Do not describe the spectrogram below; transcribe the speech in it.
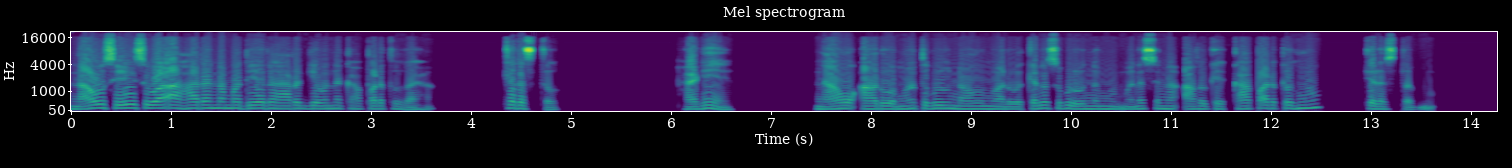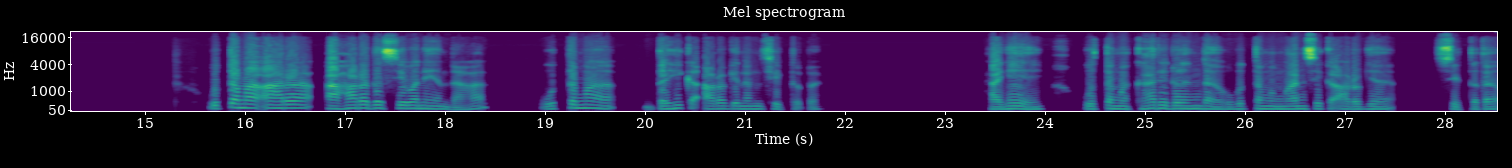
ನಾವು ಸೇವಿಸುವ ಆಹಾರ ನಮ್ಮ ದೇಹದ ಆರೋಗ್ಯವನ್ನ ಕಾಪಾಡ್ತದ ಕೆಡಿಸ್ತವ ಹಾಗೆ ನಾವು ಆಡುವ ಮಾತುಗಳು, ನಾವು ಮಾಡುವ ಕೆಲಸಗಳು ನಮ್ಮ ಮನಸ್ಸಿನ ಆರೋಗ್ಯ ಕಾಪಾಡ್ತದ್ನು, ಕೆಡಿಸ್ತದ್ನು. ಉತ್ತಮ ಆಹಾರ, ಆಹಾರದ ಸೇವನೆಯಿಂದ ಉತ್ತಮ ದೈಹಿಕ ಆರೋಗ್ಯ ನಮ್ಗೆ ಸಿಗ್ತದೆ. ಹಾಗೆಯೇ ಉತ್ತಮ ಕಾರ್ಯಗಳಿಂದ ಉತ್ತಮ ಮಾನಸಿಕ ಆರೋಗ್ಯ ಸಿಗ್ತದ,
